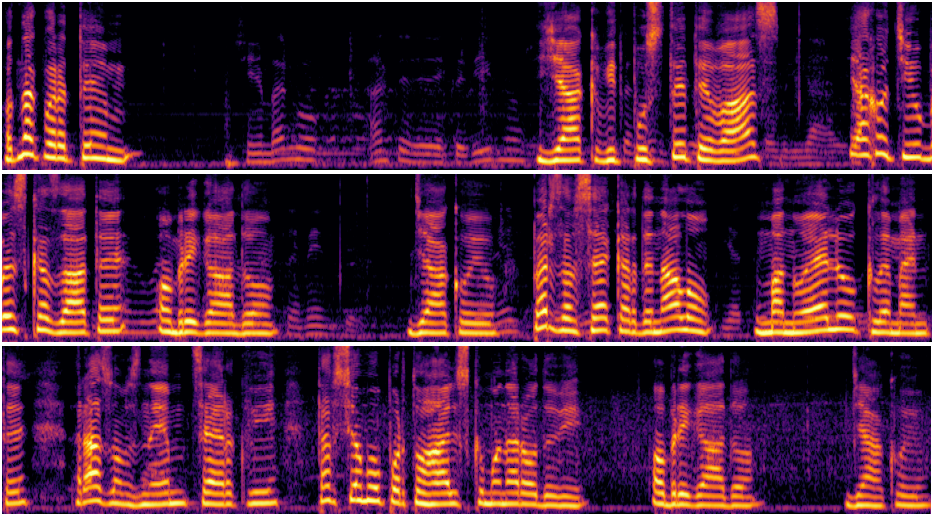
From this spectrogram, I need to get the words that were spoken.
Однак перед тим, як відпустити вас, я хотів би сказати обрігадо. Дякую. Перш за все, кардиналу Мануелю Клементе, разом з ним, церкві та всьому португальському народові. Обрігадо. Дякую.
